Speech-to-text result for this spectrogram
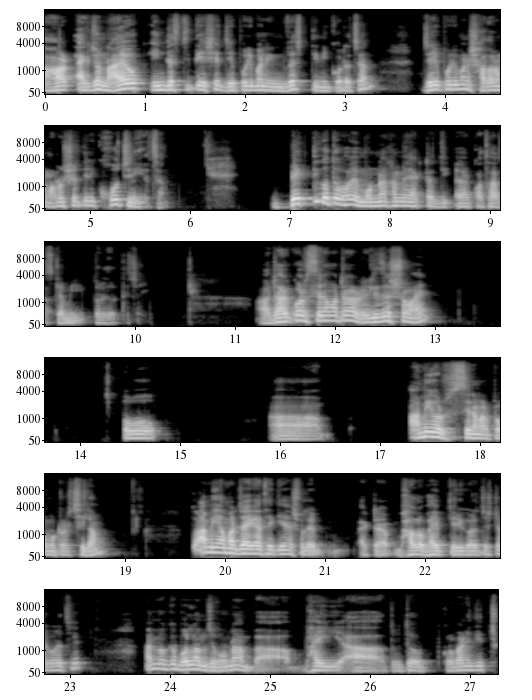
আর একজন নায়ক ইন্ডাস্ট্রিতে এসে যে পরিমাণ ইনভেস্ট তিনি করেছেন, যেই পরিমাণ সাধারণ মানুষের তিনি খোঁজ নিয়েছেন। ব্যক্তিগতভাবে মুন্না খানের একটা কথা আজকে আমি তুলে ধরতে চাই। ডার্ক ওয়ার্ল্ড সিনেমাটা রিলিজের সময় ও আমি ওর সিনেমার প্রমোটার ছিলাম। তো আমি আমার জায়গা থেকে আসলে একটা ভালো ভাইব তৈরি করার চেষ্টা করেছি। আমি ওকে বললাম যে, মুন্না ভাই তুমি তো কোরবানি দিচ্ছ।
